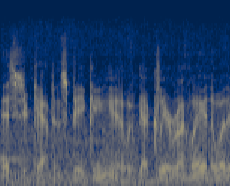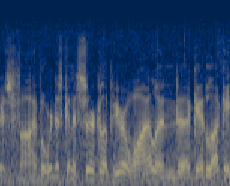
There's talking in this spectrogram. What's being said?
This is your captain speaking. Uh, we've got clear runway and the weather's fine, but we're just going to circle up here a while and uh, get lucky.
